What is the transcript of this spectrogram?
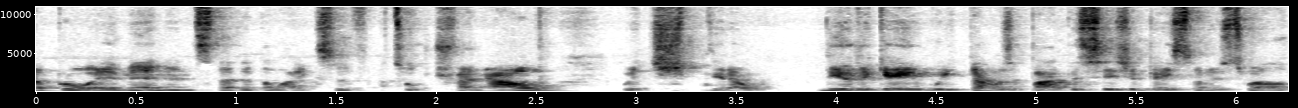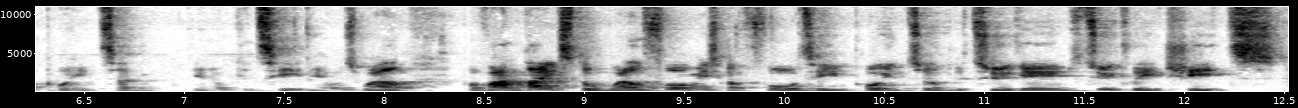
I brought him in instead of the likes of I took Trent out, which you know the other game week, that was a bad decision based on his 12 points and, you know, Coutinho as well. But Van Dijk's done well for me. He's got 14 points over the two games, two clean sheets.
